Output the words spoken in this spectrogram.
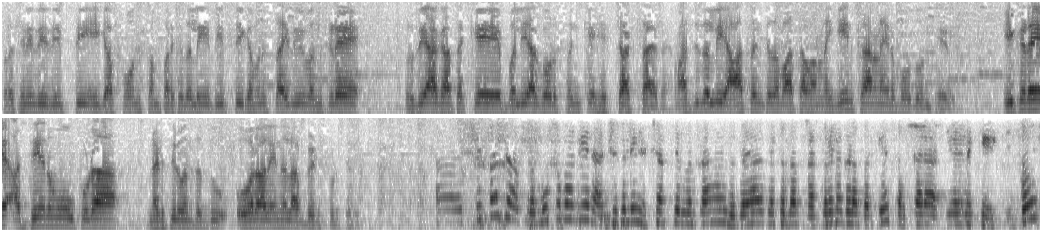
ಪ್ರತಿನಿಧಿ ದೀಪ್ತಿ, ಈಗ ಫೋನ್ ಸಂಪರ್ಕದಲ್ಲಿ. ದೀಪ್ತಿ, ಗಮನಿಸ್ತಾ ಇದ್ವಿ. ಒಂದ್ ಕಡೆ ಹೃದಯಾಘಾತಕ್ಕೆ ಬಲಿಯಾಗೋರ ಸಂಖ್ಯೆ ಹೆಚ್ಚಾಗ್ತಾ ಇದೆ. ರಾಜ್ಯದಲ್ಲಿ ಆತಂಕದ ವಾತಾವರಣ ಏನ್ ಕಾರಣ ಇರಬಹುದು ಅಂತ ಹೇಳಿ. ಈ ಕಡೆ ಅಧ್ಯಯನವೂ ಕೂಡ ನಡೆಸಿರುವಂತದ್ದು ಓವರ್ ಆಲ್ ಏನೆಲ್ಲ ಅಪ್ಡೇಟ್ಸ್ ಕೊಡ್ತೀರಿ? ಆ, ಪ್ರಮುಖವಾಗಿ ರಾಜ್ಯದಲ್ಲಿ ಹೆಚ್ಚಾಗ್ತಿರುವಂತಹ ಹೃದಯಾಘಾತದ ಪ್ರಕರಣಗಳ ಬಗ್ಗೆ ಸರ್ಕಾರ ಅಧ್ಯಯನಕ್ಕೆ ಇಟ್ಟಿತ್ತು.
